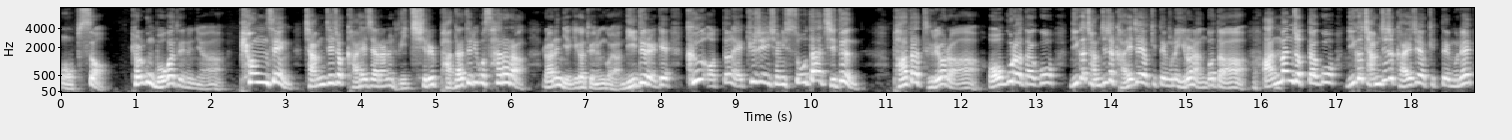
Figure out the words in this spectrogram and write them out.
없어. 결국 뭐가 되느냐? 평생 잠재적 가해자라는 위치를 받아들이고 살아라 라는 얘기가 되는 거야. 니들에게 그 어떤 에큐제이션이 쏟아지든 받아들여라. 억울하다고 네가 잠재적 가해자였기 때문에 일어난 거다. 안 만졌다고 네가 잠재적 가해자였기 때문에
